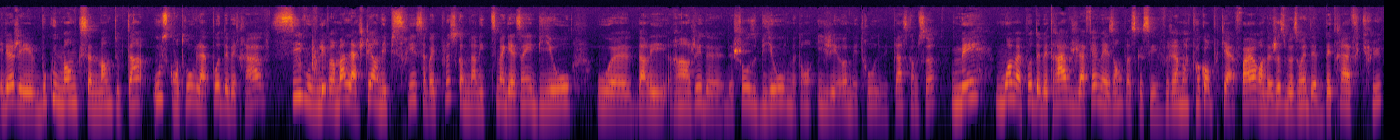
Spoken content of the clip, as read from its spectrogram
Et là, j'ai beaucoup de monde qui se demande tout le temps où est-ce qu'on trouve la poudre de betterave. Si vous voulez vraiment l'acheter en épicerie, ça va être plus comme dans les petits magasins bio ou euh, dans les rangées de, choses bio, mettons IGA, Métro, des places comme ça. Mais moi, ma poudre de betterave, je la fais maison parce que c'est vraiment pas compliqué à faire. On a juste besoin de betterave crue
